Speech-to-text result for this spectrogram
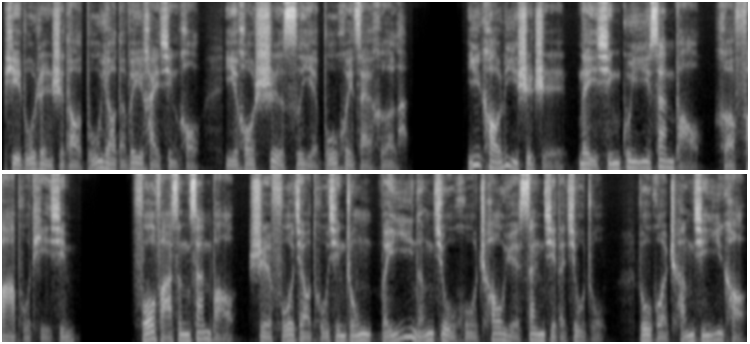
譬如认识到毒药的危害性后，以后誓死也不会再喝了。依靠力是指内心皈依三宝和发菩提心。佛法僧三宝是佛教徒心中唯一能救护超越三界的救主。如果诚心依靠，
